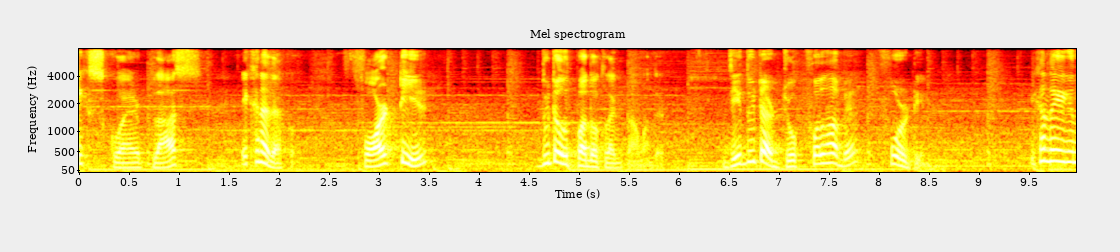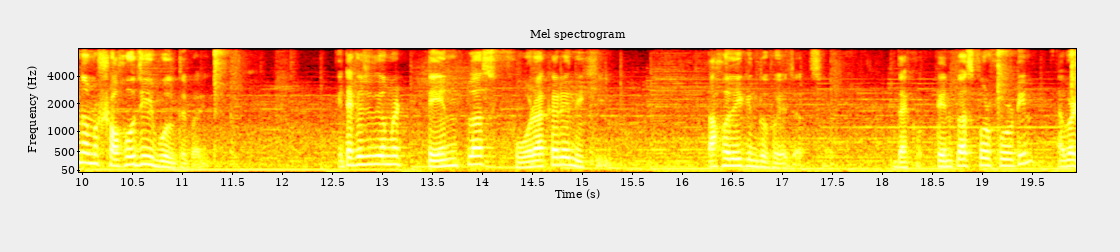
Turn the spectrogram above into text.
এক্স স্কোয়ার প্লাস এখানে দেখো ফরটির দুটো উৎপাদক লাগবে আমাদের। যে দুইটার যোগফল হবে ফোরটিন এখান থেকে কিন্তু আমরা সহজেই বলতে পারি। এটাকে যদি আমরা টেন প্লাস ফোর আকারে লিখি তাহলেই কিন্তু হয়ে যাচ্ছে। দেখো টেন প্লাস ফোর ফোরটিন আবার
